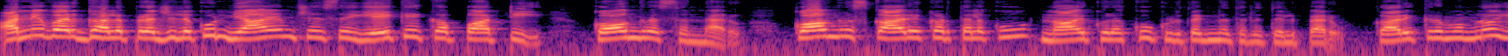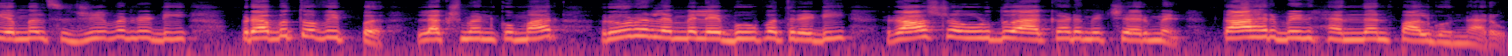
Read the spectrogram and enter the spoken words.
అన్ని వర్గాల ప్రజలకు న్యాయం చేసే ఏకైక పార్టీ కాంగ్రెస్ అన్నారు. కాంగ్రెస్ కార్యకర్తలకు నాయకులకు కృతజ్ఞతలు తెలిపారు. కార్యక్రమంలో ఎమ్మెల్సీ జీవన్ రెడ్డి ప్రభుత్వ whip Laxman Kumar rural MLA Bhupath Reddy రాష్ట్ర ఉర్దూ అకాడమీ చైర్మన్ తాహిర్ బిన్ హెందన్ పాల్గొన్నారు.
